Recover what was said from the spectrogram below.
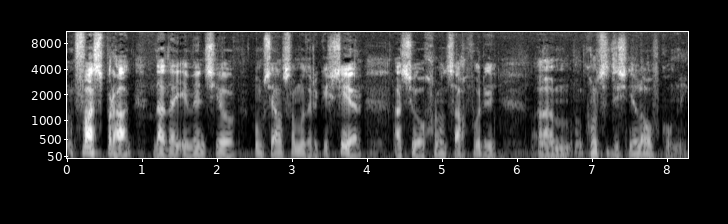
vaspraat dat hy éventueel homself sal moet rekusseer as so 'n grondsaak voor die ehm um, konstitusionele hof kom nie.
